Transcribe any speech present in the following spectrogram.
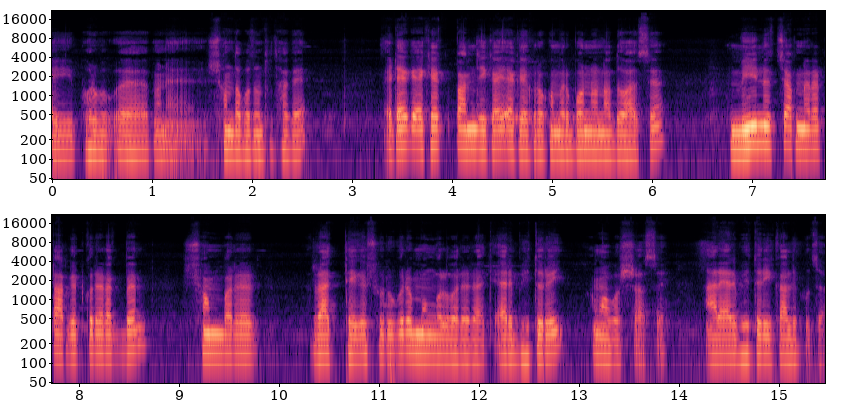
এই ভোর মানে সন্ধ্যা পর্যন্ত থাকে। এটা এক এক পাঞ্জিকায় এক এক রকমের বর্ণনা দেওয়া আছে। মেন হচ্ছে আপনারা টার্গেট করে রাখবেন সোমবারের রাত থেকে শুরু করে মঙ্গলবারের রাত। এর ভিতরেই অমাবস্যা আছে। আর এর ভিতরেই কালী পূজা।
